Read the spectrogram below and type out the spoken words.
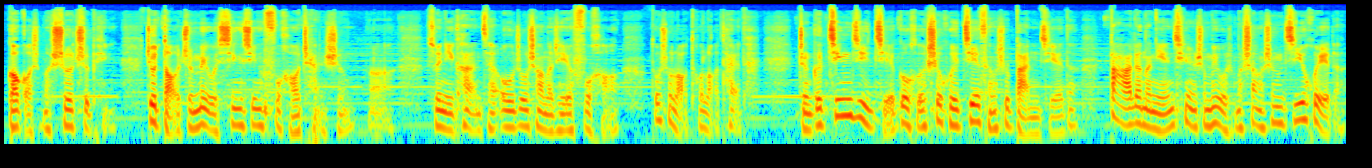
搞搞什么奢侈品，就导致没有新兴富豪产生啊。所以你看，在欧洲上的这些富豪都是老头老太太，整个经济结构和社会阶层是板结的，大量的年轻人是没有什么上升机会的，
